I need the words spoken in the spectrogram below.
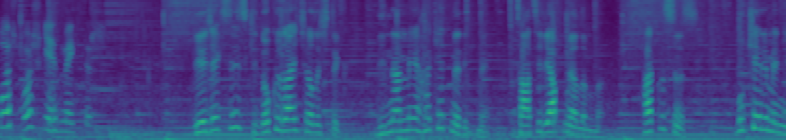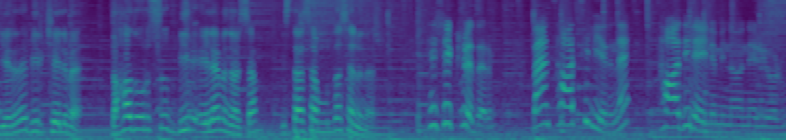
Boş boş gezmektir. Diyeceksiniz ki 9 ay çalıştık. Dinlenmeyi hak etmedik mi? Tatil yapmayalım mı? Haklısınız. Bu kelimenin yerine bir kelime, daha doğrusu bir eylem önersem, istersen bunu da sen öner. Teşekkür ederim. Ben tatil yerine tadil eylemini öneriyorum.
